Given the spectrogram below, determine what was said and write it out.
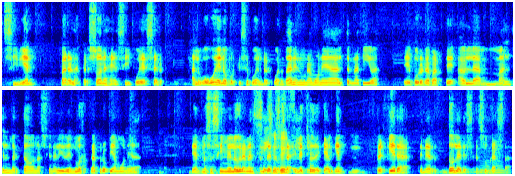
si bien para las personas en sí puede ser algo bueno porque se pueden resguardar en una moneda alternativa, eh, por otra parte habla mal del mercado nacional y de nuestra propia moneda. No sé si me logran entender. el hecho de que alguien prefiera tener dólares en su casa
